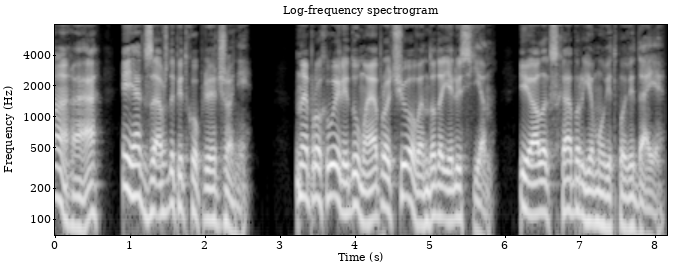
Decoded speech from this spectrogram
Ага, як завжди підхоплює Джонні. Не про хвилі думає, а про човен, додає Люсьєн, і Алекс Хабер йому відповідає.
